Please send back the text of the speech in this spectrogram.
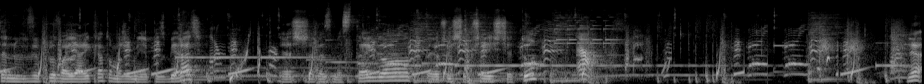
ten wypluwa jajka, to możemy je pozbierać. Jeszcze wezmę z tego. Tutaj oczywiście przejście tu. A, Nie.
